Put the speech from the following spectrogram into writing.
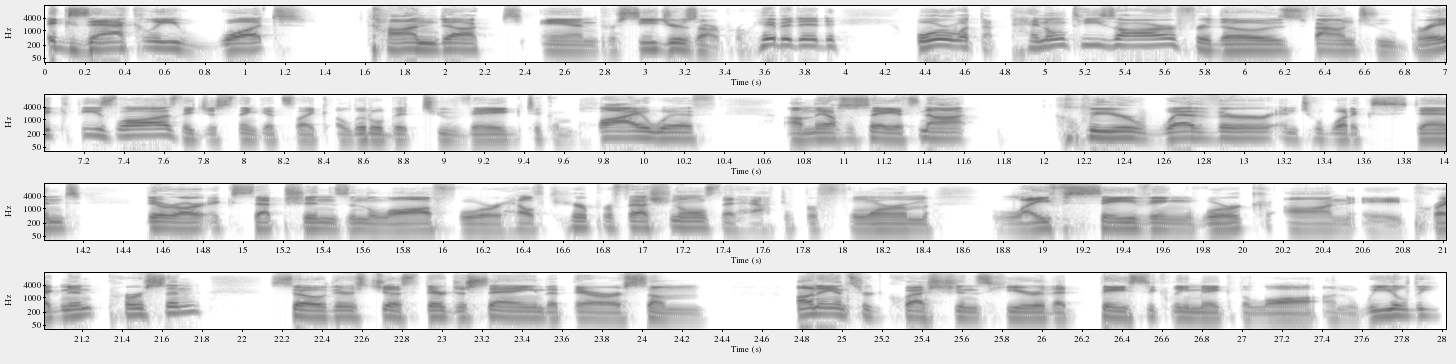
exactly what conduct and procedures are prohibited or what the penalties are for those found to break these laws. They just think it's like a little bit too vague to comply with. Um, they also say it's not clear whether and to what extent there are exceptions in the law for healthcare professionals that have to perform life saving work on a pregnant person. So there's just, they're just saying that there are some unanswered questions here that basically make the law unwieldy.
